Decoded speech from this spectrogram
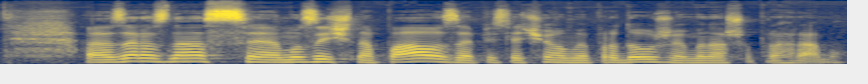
Зараз у нас е, музична пауза, після чого ми продовжуємо нашу програму.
